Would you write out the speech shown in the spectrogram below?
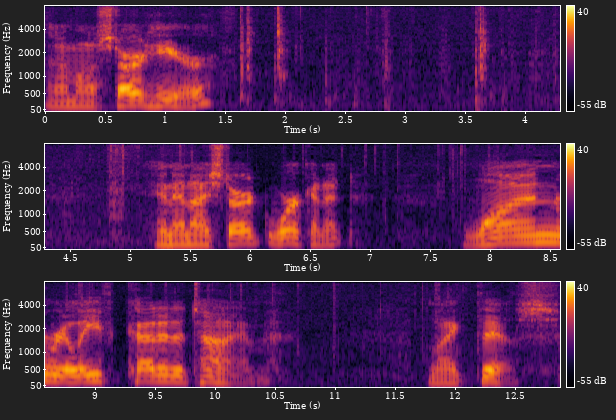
and I'm going to start here. And then I start working it one relief cut at a time, like this.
